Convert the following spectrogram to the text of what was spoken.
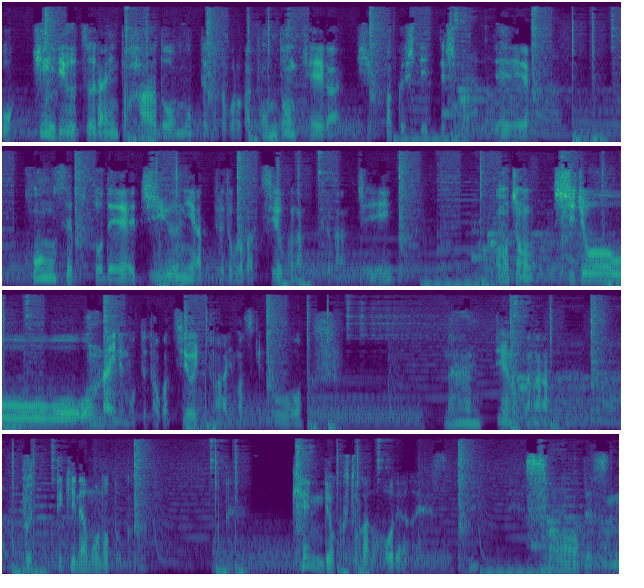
大きい流通ラインとハードを持ってたところがどんどん経営が逼迫していってしまって、コンセプトで自由にやってるところが強くなってる感じ？もちろん市場をオンラインで持ってた方が強いってのはありますけど、なんていうのかな。物的なものとか、権力とかの方ではないですね。そうですね。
